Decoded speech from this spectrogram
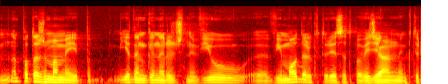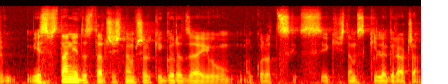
No po to, że mamy jeden generyczny view, view-model, który jest odpowiedzialny, który jest w stanie dostarczyć nam wszelkiego rodzaju akurat z, jakieś tam skille gracza.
